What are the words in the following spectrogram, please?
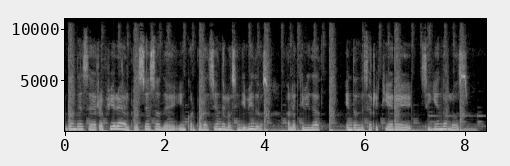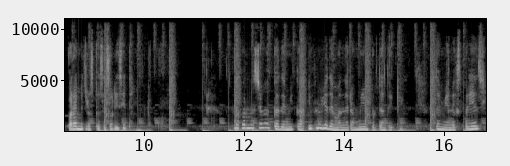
donde se refiere al proceso de incorporación de los individuos a la actividad, en donde se requiere siguiendo los parámetros que se solicitan. La formación académica influye de manera muy importante aquí, también la experiencia,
